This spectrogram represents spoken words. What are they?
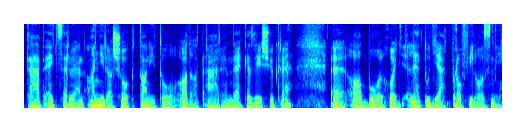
Tehát egyszerűen annyira sok tanító adat áll rendelkezésükre, abból, hogy le tudják profilozni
